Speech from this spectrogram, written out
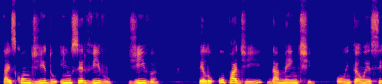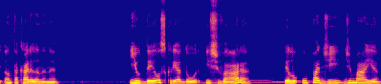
está escondido em um ser vivo, Jiva, pelo upadi da mente, ou então esse antakarana, né? E o Deus Criador Ishvara pelo Upadi de Maya,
